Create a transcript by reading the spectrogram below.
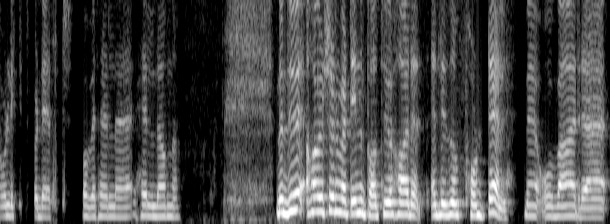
og likt fordelt over hele, hele landet. Men du har jo selv vært inne på at du har en, en liksom fordel med å være Eh,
